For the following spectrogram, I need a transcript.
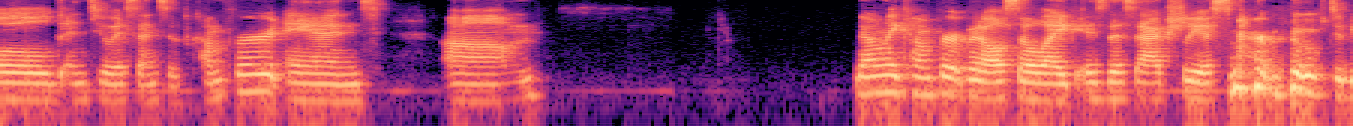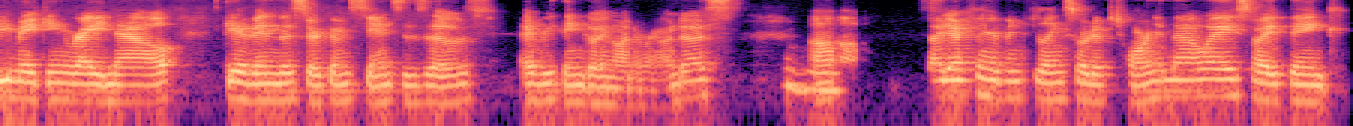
lulled into a sense of comfort and um, not only comfort, but also like, is this actually a smart move to be making right now, given the circumstances of everything going on around us? Mm-hmm. Um, so I definitely have been feeling sort of torn in that way. So I think,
